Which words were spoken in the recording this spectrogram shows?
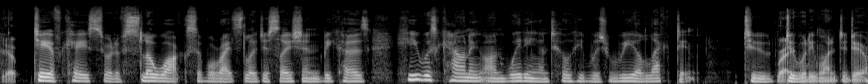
Yep. JFK sort of slow walked civil rights legislation because he was counting on waiting until he was reelected to right. do what he wanted to do.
